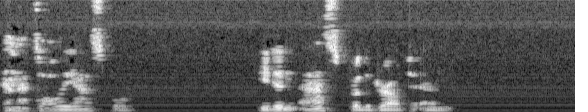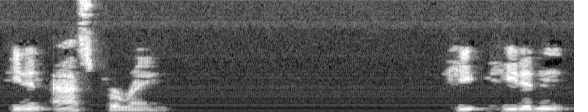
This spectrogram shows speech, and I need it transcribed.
And that's all he asked for. He didn't ask for the drought to end. He didn't ask for rain. He, he didn't,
